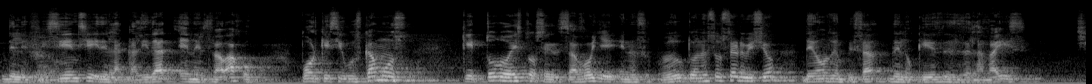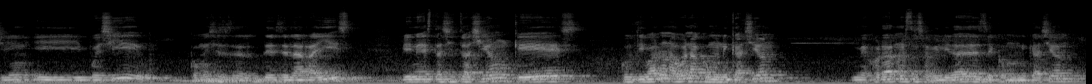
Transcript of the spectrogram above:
de la eficiencia y de la calidad en el trabajo, porque si buscamos que todo esto se desarrolle en nuestro producto, en nuestro servicio, debemos de empezar de lo que es desde la raíz. Sí, y pues sí, como dices, desde la raíz viene esta situación que es cultivar una buena comunicación, mejorar nuestras habilidades de comunicación,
